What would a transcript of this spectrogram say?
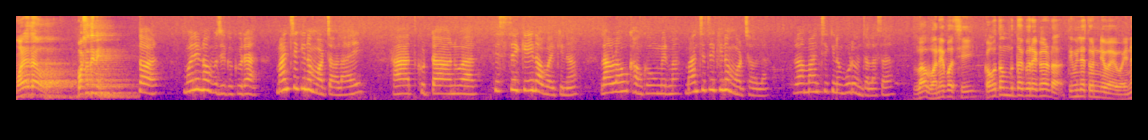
मर्यादा हो। बस तिमी। सर मैले नबुझेको कुरा। मान्छे किन मर्छ होला है? हात खुट्टा अनुहार त्यसै केही नभइकन लाउलाउ खाउ खाउ उमेरमा मान्छे चाहिँ किन मर्छ होला? र मान्छे किन बुढो हुन्छ होला सर? ल भनेपछि गौतम बुद्धको रेकर्ड तिमीले तोड्ने भयो होइन?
